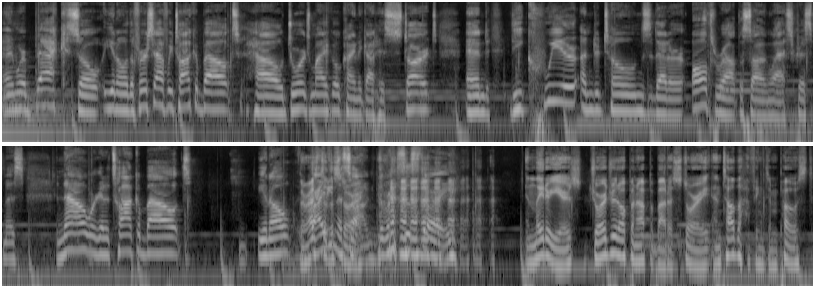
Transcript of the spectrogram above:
And we're back. So, you know, the first half we talk about how George Michael kind of got his start and the queer undertones that are all throughout the song Last Christmas. And now we're going to talk about, you know, The writing the the, song, the rest of the story. In later years, George would open up about a story and tell the Huffington Post,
